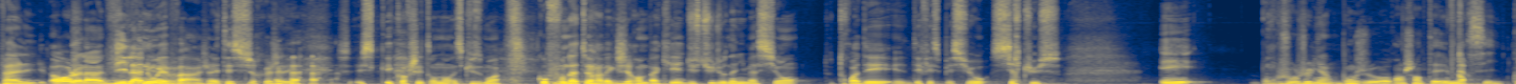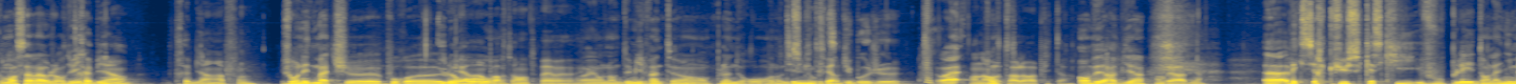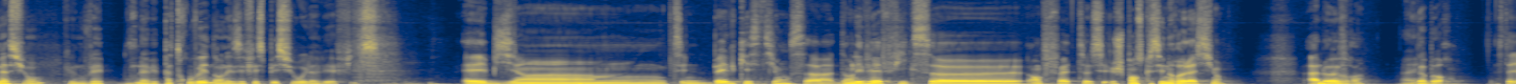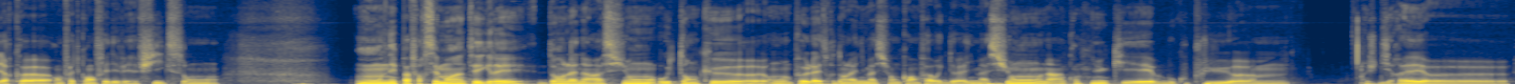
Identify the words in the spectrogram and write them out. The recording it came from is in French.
Val... Oh là là, Villanueva. J'en étais sûr que j'allais écorcher ton nom, excuse-moi. Co-fondateur avec Jérôme Baquet du studio d'animation de 3D et d'effets spéciaux Circus. Et bonjour Julien. Bonjour, enchanté, merci. Comment ça va aujourd'hui? Très bien, très bien, à fond. Journée de match euh, pour euh, l'Euro. importante. Ouais, ouais, on est en 2021, en plein Euro. Vont-ils nous faire du beau jeu? Ouais, On en reparlera plus tard. on verra bien. On verra bien. Euh, avec Circus, qu'est-ce qui vous plaît dans l'animation que vous n'avez- vous n'avez pas trouvé dans les effets spéciaux et la VFX Eh bien, c'est une belle question, ça. Dans les VFX, euh, en fait, je pense que c'est une relation à l'œuvre, Ouais. d'abord. C'est-à-dire qu'en fait, quand on fait des VFX, on on n'est pas forcément intégré dans la narration autant que euh, on peut l'être dans l'animation. Quand on fabrique de l'animation, on a un contenu qui est beaucoup plus, euh, je dirais, euh,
